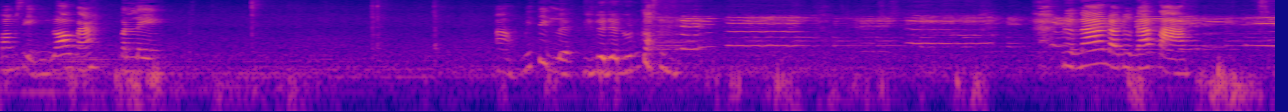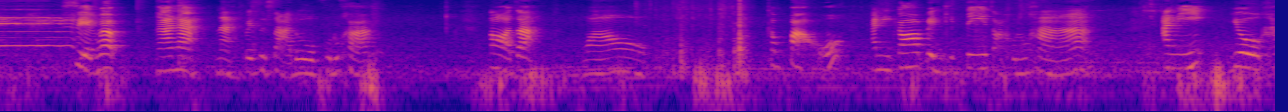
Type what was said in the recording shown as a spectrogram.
ฟังเสียงอีกรอบไหมบรรเลงอะไม่ติดเลย เดี๋ยวเดี๋ยวลุ้นก่อนดูหน้านะดูหน้าตา เสียงแบบนั่นน่ะน่ะไปศึกษาดูคุณลูกค้า ต่อจ้ะ ว้าวกระเป๋า อันนี้ก็เป็นคิตตี้จากคุณลูกค้า อันนี้โยไค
